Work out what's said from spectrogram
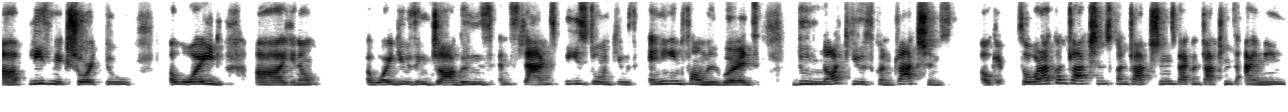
uh, please make sure to avoid, uh, you know, avoid using jargons and slangs. Please don't use any informal words. Do not use contractions. Okay, so what are contractions? Contractions, by contractions, I mean,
